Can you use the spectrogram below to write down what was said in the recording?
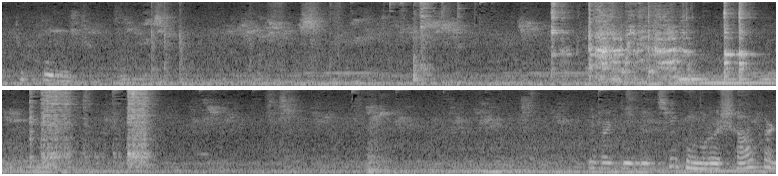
একটু হলুদ। এবার দিয়ে দিচ্ছি কুমড়ো শাক আর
